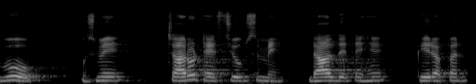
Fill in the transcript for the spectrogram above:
वो उसमें चारों टेस्ट ट्यूब्स में डाल देते हैं। फिर अपन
